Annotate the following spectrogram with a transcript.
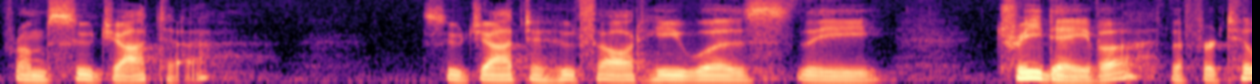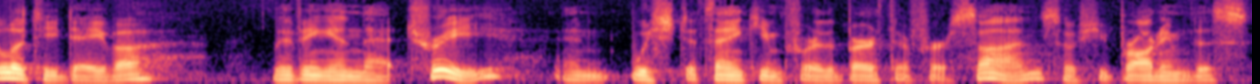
from Sujata. Sujata, who thought he was the tree deva, the fertility deva, living in that tree, and wished to thank him for the birth of her son, so she brought him this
